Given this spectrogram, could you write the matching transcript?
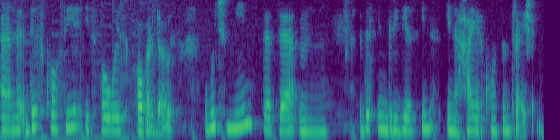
and this coffee is always overdose which means that um, this ingredient is in a higher concentration.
